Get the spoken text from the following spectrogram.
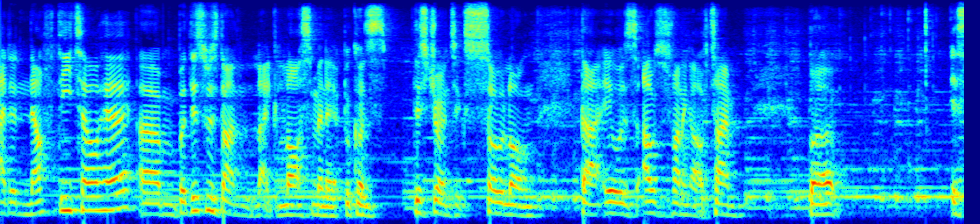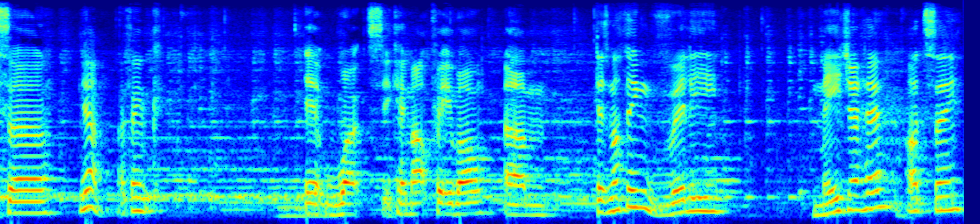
add enough detail here, um, but this was done like last minute because this drone took so long that it was I was just running out of time. But it's uh yeah, I think it worked. It came out pretty well. Um, there's nothing really major here, I'd say.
